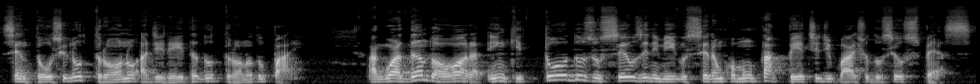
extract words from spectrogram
Sentou-se no trono à direita do trono do Pai aguardando a hora em que todos os seus inimigos serão como um tapete debaixo dos seus pés.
